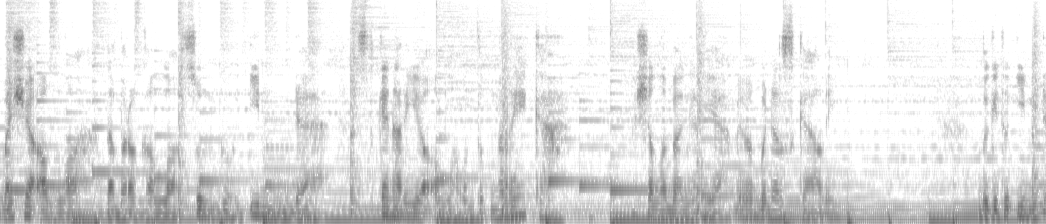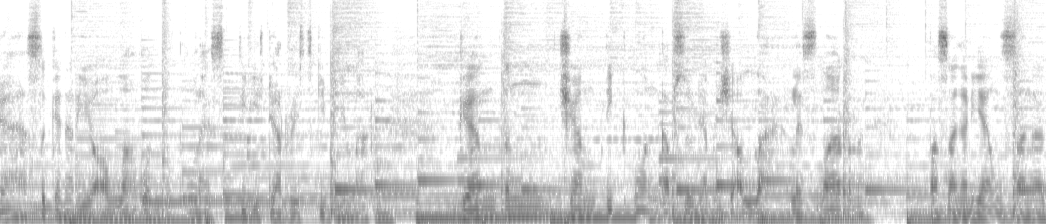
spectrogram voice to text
Masya Allah, Tabarakallah, sungguh indah skenario Allah untuk mereka. Masya Allah banget ya, memang benar sekali Begitu indah skenario Allah untuk Lesti dan Rizky Bilar. Ganteng, cantik, lengkap sudah Masya Allah. Leslar, pasangan yang sangat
